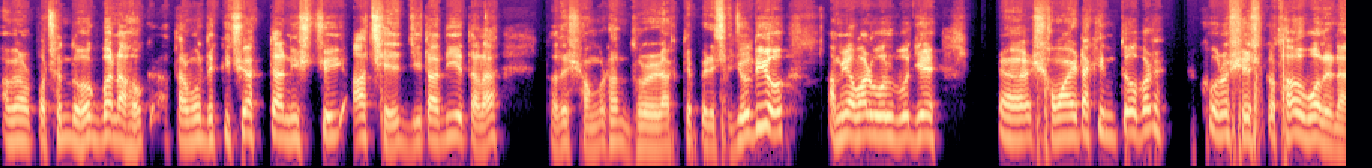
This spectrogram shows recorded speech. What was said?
আমার পছন্দ হোক বা না হোক, তার মধ্যে কিছু একটা নিশ্চয়ই আছে যেটা দিয়ে তারা তাদের সংগঠন ধরে রাখতে পেরেছে। যদিও আমি আবার বলব যে সময়টা কিন্তু আবার কোনো শেষ কথাও বলে না।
